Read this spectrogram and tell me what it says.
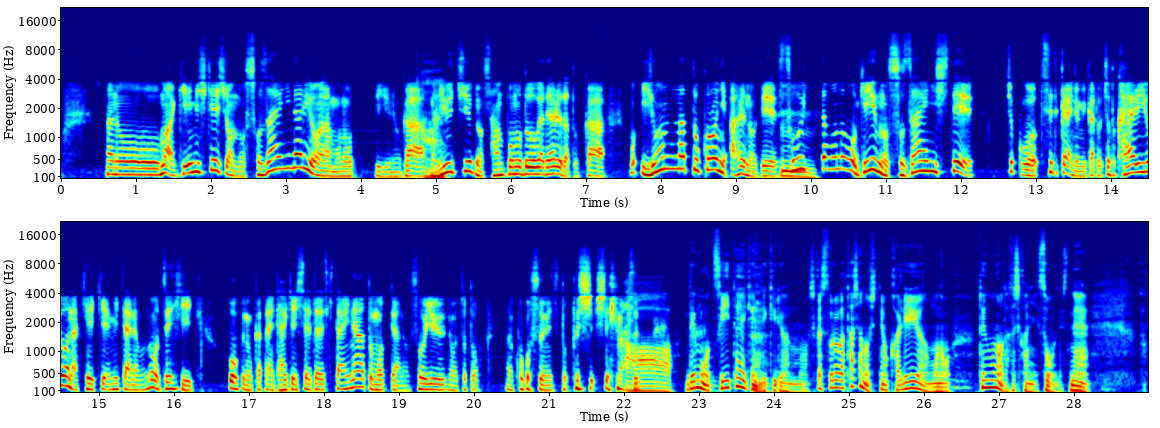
あの、まあ、ゲーミフィケーションの素材になるようなものっていうのが、まあ、はい YouTube の散歩の動画であるだとか、もういろんなところにあるので、うんそういったものをゲームの素材にして、ちょっとこう、世界の見方をちょっと変えるような経験みたいなものをぜひ、多くの方に体験していただきたいなと思って、あの、そういうのをちょっと、ここ数年ちょっとプッシュしています。ああ、でも追体験できるようなもの、しかしそれが他者の視点を借りるようなものというものは確かにそうですね。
